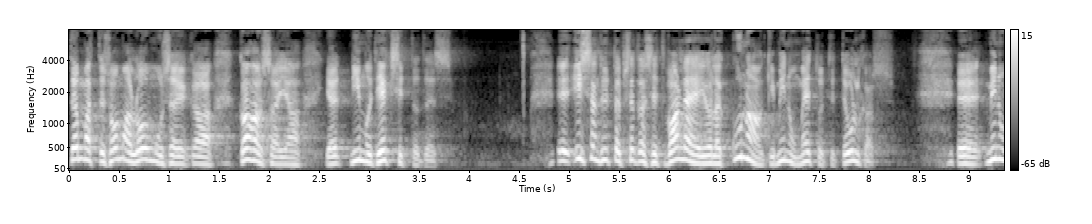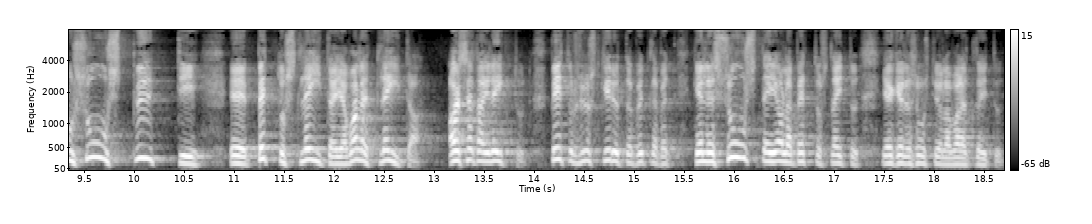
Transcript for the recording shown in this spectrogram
tõmmates oma loomusega kaasa ja, ja niimoodi eksitades. issand ütleb sedasi, et vale ei ole kunagi minu meetodite hulgas Eh, minu suust püüti eh, pettust leida ja valet leida aga seda ei leitud. Peetrus just kirjutab, ütleb, et kelle suust ei ole pettust leitud ja kelle suust ei ole valet leitud.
